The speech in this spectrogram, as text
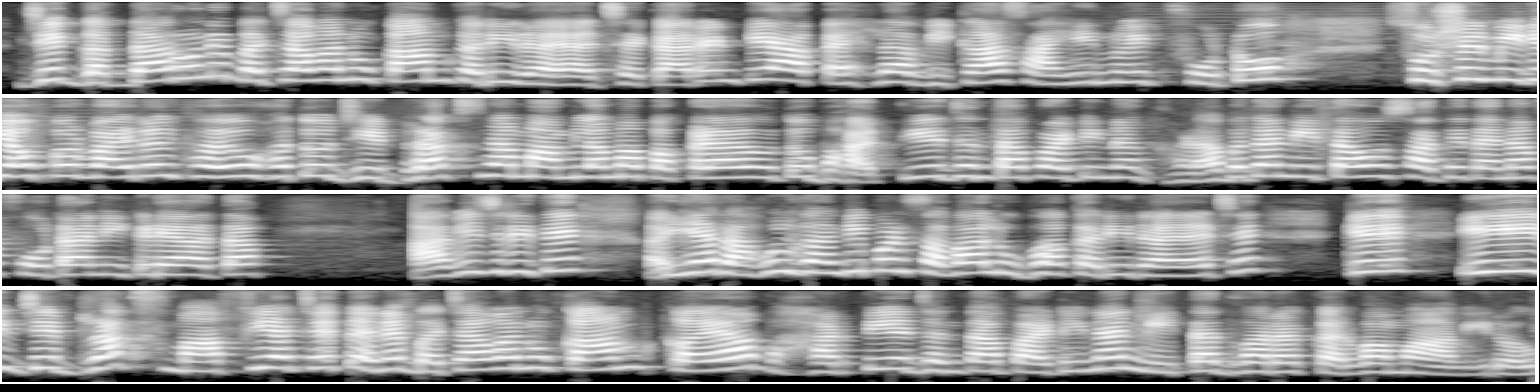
જે ગદ્દારોને બચાવવાનું કામ કરી રહ્યા છે. કારણ કે આ પહેલા વિકાસ આહિરનો એક ફોટો સોશિયલ મીડિયા ઉપર વાયરલ થયો હતો, જે ડ્રગ્સના મામલામાં પકડાયો હતો. ભારતીય જનતા પાર્ટીના ઘણા બધા નેતાઓ સાથે તેના ફોટા નીકળ્યા હતા. આવી જ રીતે અહીંયા રાહુલ ગાંધી પણ સવાલ ઊભા કરી રહ્યા છે કે એ જે ડ્રગ્સ માફિયા છે તેને બચાવવાનું કામ કયા ભારતીય જનતા પાર્ટીના નેતા દ્વારા કરવામાં આવી રહ્યું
